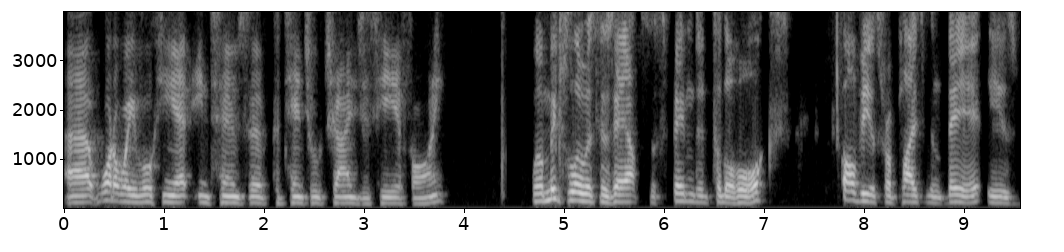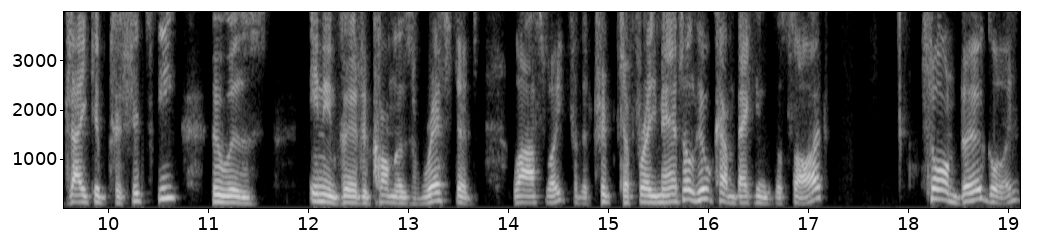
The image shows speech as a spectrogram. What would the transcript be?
Uh, what are we looking at in terms of potential changes here, Finey? Well, Mitch Lewis is out suspended for the Hawks. Obvious replacement there is Jacob Koschitzke, who was in inverted commas rested last week for the trip to Fremantle. He'll come back into the side. Shaun Burgoyne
